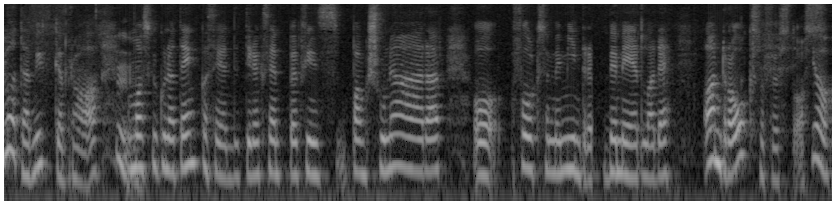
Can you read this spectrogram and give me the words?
låter mycket bra. Mm. Man skulle kunna tänka sig att det till exempel finns pensionärer och folk som är mindre bemedlade. Andra också förstås. Ja.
